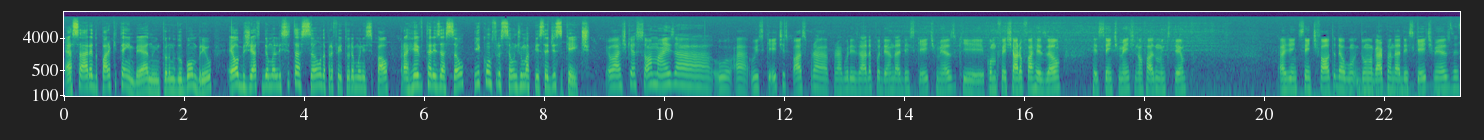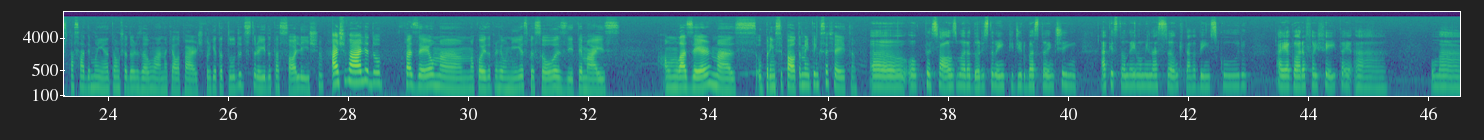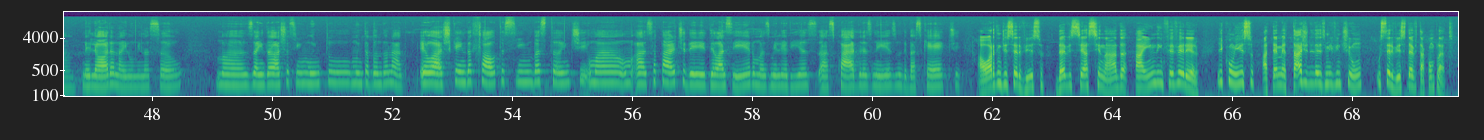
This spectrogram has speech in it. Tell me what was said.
Essa área do Parque Tembé, no entorno do Bombril, é objeto de uma licitação da Prefeitura Municipal para revitalização e construção de uma pista de skate. Eu acho que é só mais a, o, a, o skate espaço para a gurizada poder andar de skate mesmo, que como fecharam o Farrezão recentemente, não faz muito tempo, a gente sente falta de, algum, de um lugar para andar de skate mesmo. Às vezes passar de manhã tá um fedorzão lá naquela parte, porque tá tudo destruído, tá só lixo. Acho válido fazer uma, uma coisa para reunir as pessoas e ter mais um lazer, mas o principal também tem que ser feito. Uh, o pessoal, os moradores também pediram bastante a questão da iluminação, que estava bem escuro. Aí agora foi feita a, uma melhora na iluminação mas ainda acho assim muito muito abandonado. Eu acho que ainda falta assim bastante uma, uma essa parte de, de lazer, umas melhorias, as quadras mesmo de basquete. A ordem de serviço deve ser assinada ainda em fevereiro e com isso, até metade de 2021, o serviço deve estar completo.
